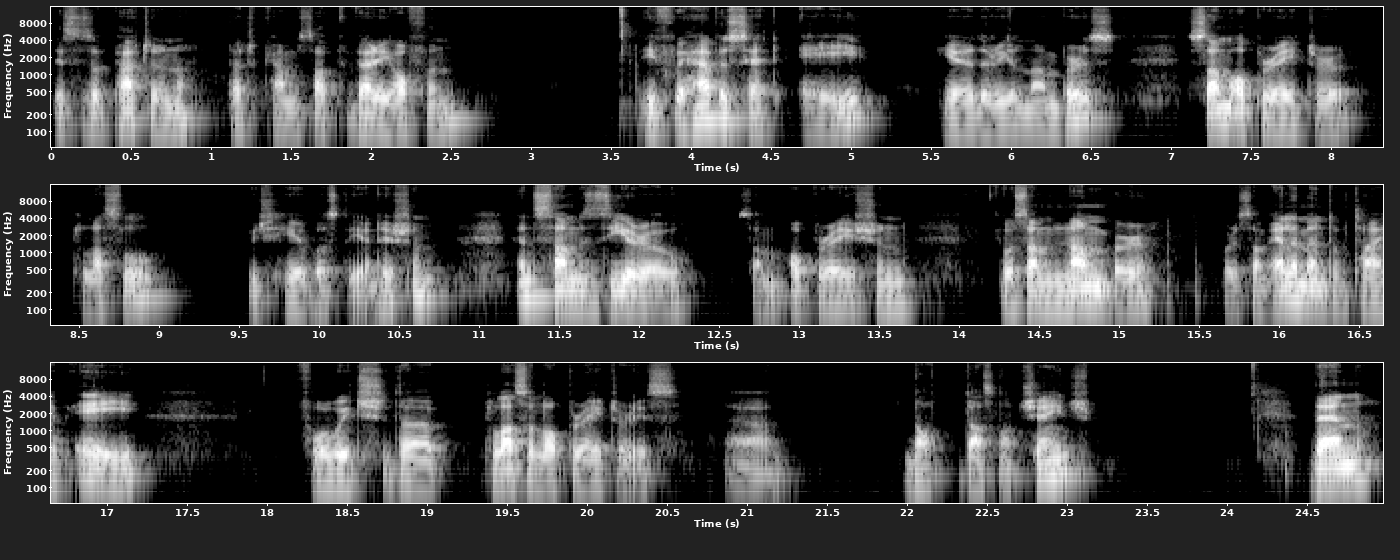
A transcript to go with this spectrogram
this is a pattern that comes up very often. If we have a set A, here are the real numbers, some operator plusle, which here was the addition, and some zero, some operation or some number or some element of type A for which the plusle operator is uh, not does not change. Then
